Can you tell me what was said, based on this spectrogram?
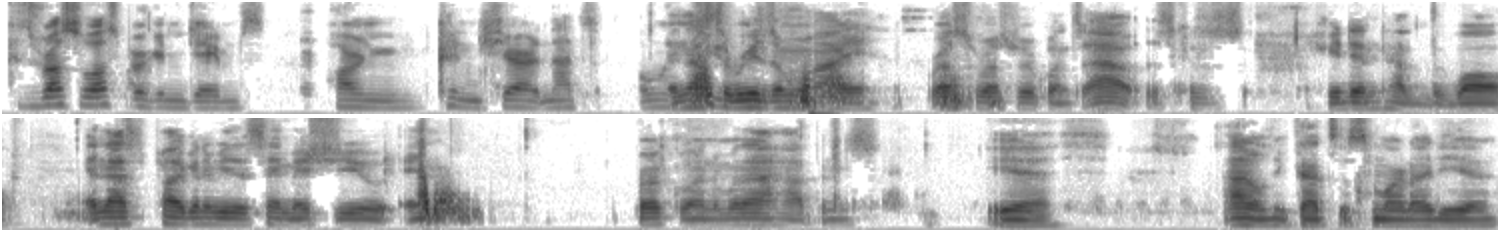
because Russell Westbrook and James Harden couldn't share it, and that's only and that's the reason why Russell Westbrook went out is because he didn't have the ball, and that's probably going to be the same issue in Brooklyn when that happens. yes, I don't think that's a smart idea.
